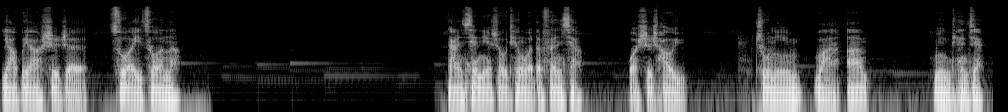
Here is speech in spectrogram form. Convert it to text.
要不要试着做一做呢？感谢您收听我的分享，我是超宇，祝您晚安，明天见。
